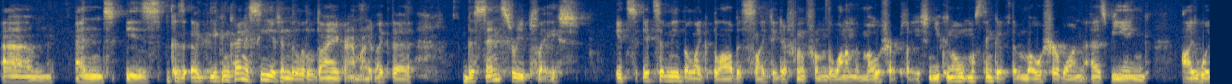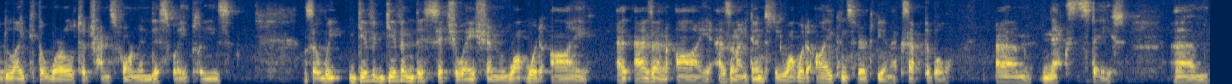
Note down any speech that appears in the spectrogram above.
Um, and is because you can kind of see it in the little diagram, right? Like the the sensory plate its its amoeba like blob is slightly different from the one on the motor plate, and you can almost think of the motor one as being, "I would like the world to transform in this way, please." So, we given given this situation, what would I, as an I, as an identity, what would I consider to be an acceptable um, next state? Um,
